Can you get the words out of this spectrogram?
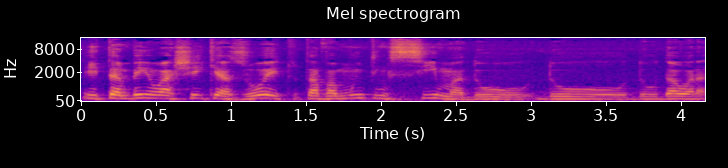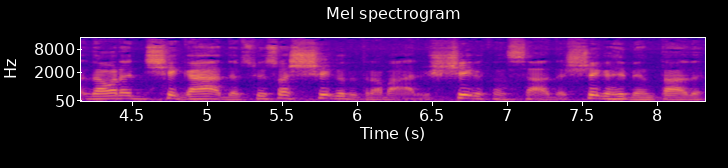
E também eu achei que às oito estava muito em cima do, do, do, da, hora, da hora de chegada. As pessoas chegam do trabalho, chega cansada, chega arrebentada.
